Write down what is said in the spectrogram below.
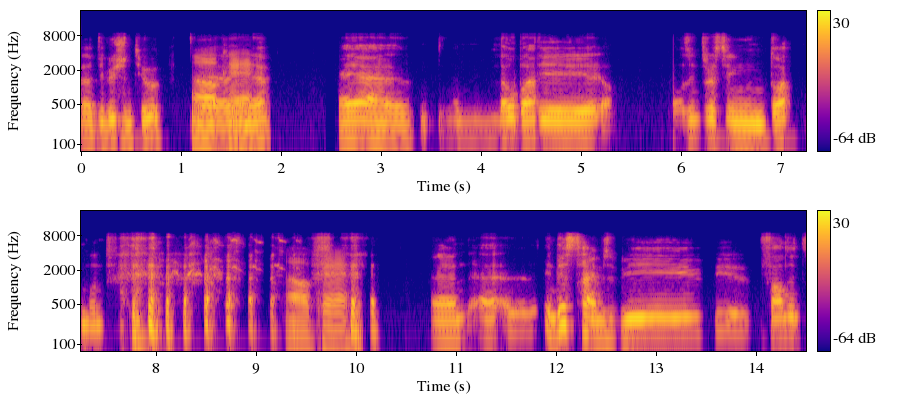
uh, Division Two. Uh, Okay. know. Yeah, uh, nobody was interested in Dortmund. Okay. and uh, in these times, we, we found it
